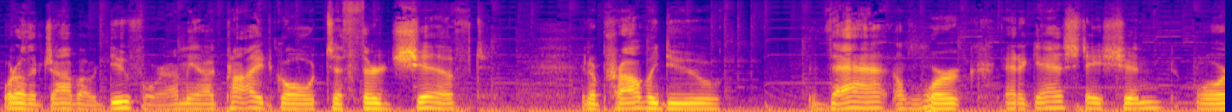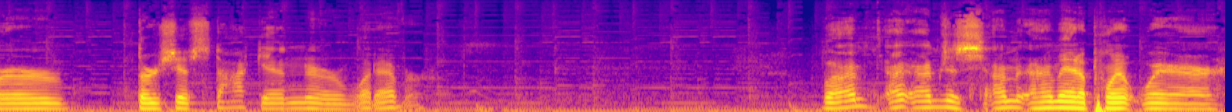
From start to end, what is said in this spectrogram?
what other job I would do for it. I mean, I'd probably go to third shift and I'd probably do that and work at a gas station or third shift stocking or whatever. But I'm I, am i am just I'm I'm at a point where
